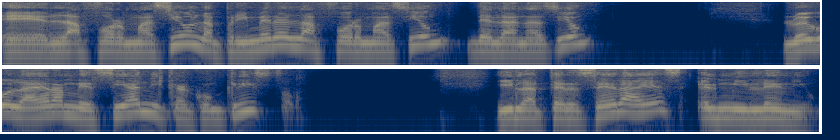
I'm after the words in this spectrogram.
Eh, la formación, la primera es la formación de la nación, luego la era mesiánica con Cristo y la tercera es el milenio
